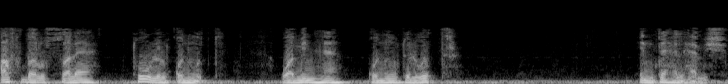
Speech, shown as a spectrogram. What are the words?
أفضل الصلاة طول القنوت ومنها قنوت الوتر. انتهى الهامش.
